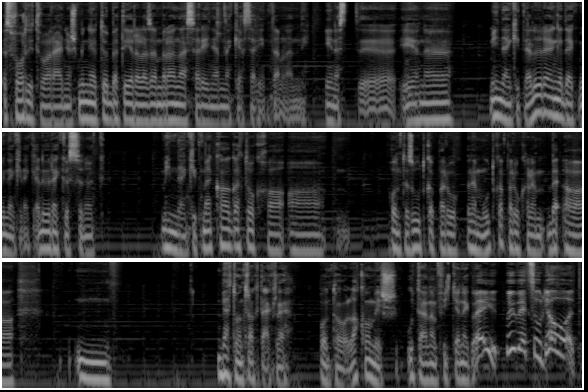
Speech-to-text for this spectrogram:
ez fordítva arányos, minél többet ér el az ember, annál szerényebbnek kell szerintem lenni. Én ezt, én mindenkit előre engedek, mindenkinek előre köszönök, mindenkit meghallgatok, ha a pont az útkaparók, nem útkaparók, hanem be, a mm, betont rakták le pont ahol lakom, és utánam füttyenek, hey, művész úr, jó volt!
